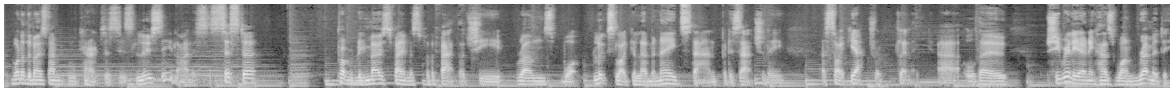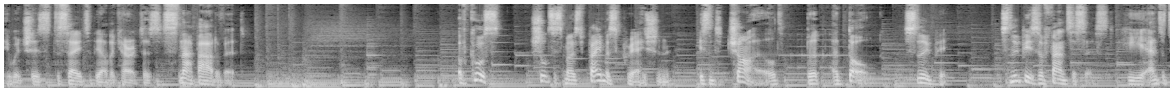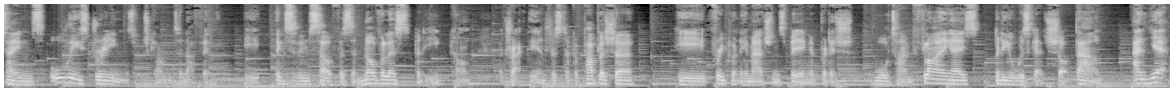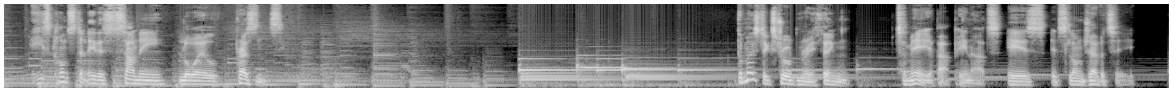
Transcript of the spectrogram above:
One of the most memorable characters is Lucy, Linus's sister, probably most famous for the fact that she runs what looks like a lemonade stand, but is actually a psychiatric clinic. Uh, although she really only has one remedy, which is to say to the other characters, snap out of it. Of course, Schulz's most famous creation isn't a child, but a dog, Snoopy. Snoopy is a fantasist. He entertains all these dreams which come to nothing. He thinks of himself as a novelist, but he can't attract the interest of a publisher. He frequently imagines being a British wartime flying ace, but he always gets shot down. And yet, he's constantly this sunny, loyal presence. The most extraordinary thing to me about Peanuts is its longevity.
